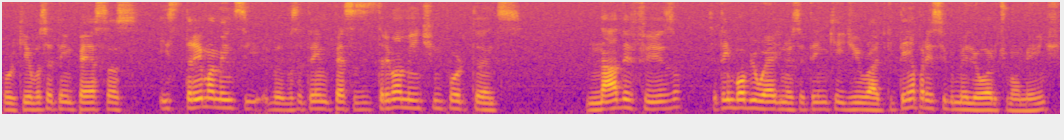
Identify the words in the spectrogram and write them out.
porque você tem peças extremamente você tem peças extremamente importantes na defesa. Você tem Bob Wagner, você tem KJ Wright que tem aparecido melhor ultimamente.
